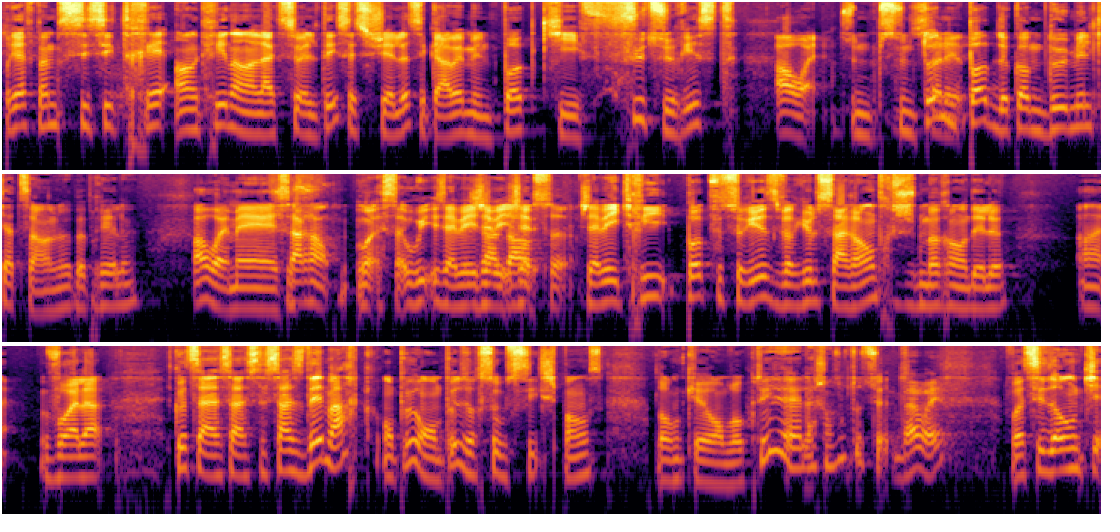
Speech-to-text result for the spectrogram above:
Bref, même si c'est très ancré dans l'actualité, ce sujet-là, c'est quand même une pop qui est futuriste. Ah ouais. C'est une, c'est une Solide. tonne pop de comme 2400, là, à peu près, là. Ah ouais, mais ça rentre. Ouais, ça, oui, j'avais, j'avais, J'adore j'avais, ça. j'avais écrit pop futuriste, virgule, ça rentre, je me rendais là. Ouais. Voilà. Écoute, ça, ça, ça, ça se démarque. On peut, on peut dire ça aussi, je pense. Donc, euh, on va écouter euh, la chanson tout de suite. Ben ouais. Voici donc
